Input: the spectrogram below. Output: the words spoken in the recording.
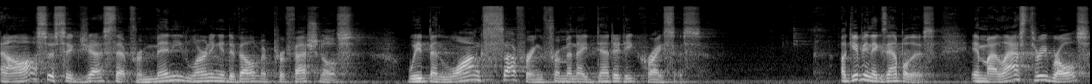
And I'll also suggest that for many learning and development professionals, we've been long suffering from an identity crisis. I'll give you an example of this. In my last three roles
